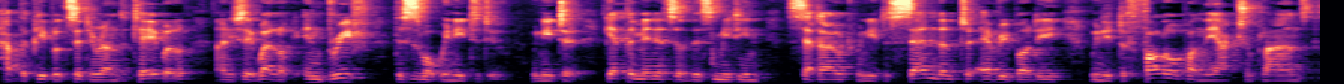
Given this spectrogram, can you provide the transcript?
have the people sitting around the table and you say, well, look, in brief, this is what we need to do. We need to get the minutes of this meeting set out. We need to send them to everybody. We need to follow up on the action plans.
